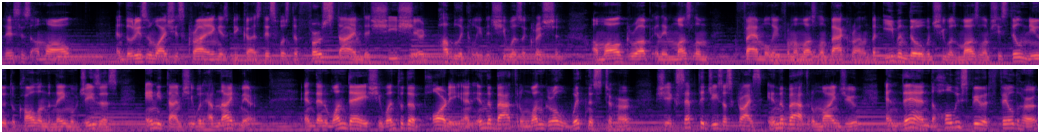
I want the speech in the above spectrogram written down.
This is Amal, and the reason why she's crying is because this was the first time that she shared publicly that she was a Christian. Amal grew up in a Muslim family from a Muslim background, but even though when she was Muslim, she still knew to call on the name of Jesus anytime she would have nightmare. And then one day she went to the party and in the bathroom one girl witnessed to her. She accepted Jesus Christ in the bathroom, mind you, and then the Holy Spirit filled her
